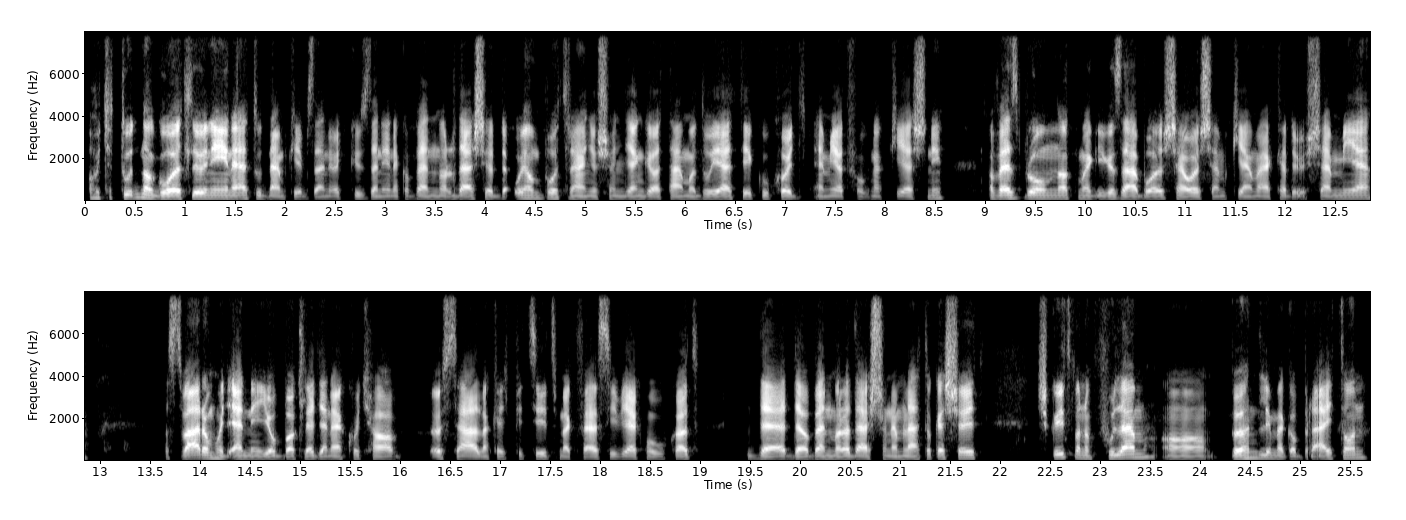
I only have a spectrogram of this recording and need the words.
hogyha tudna gólt lőni, én el tudnám képzelni, hogy küzdenének a bennmaradásért, de olyan botrányosan gyenge a támadójátékuk, hogy emiatt fognak kiesni. A West Bromnak meg igazából sehol sem kiemelkedő semmije. Azt várom, hogy ennél jobbak legyenek, hogyha összeállnak egy picit, meg felszívják magukat, de, de a bennmaradásra nem látok esélyt. És akkor itt van a Fulham, a Burnley, meg a Brighton.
